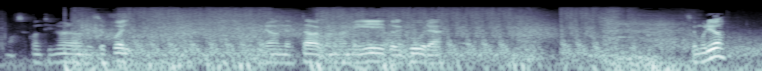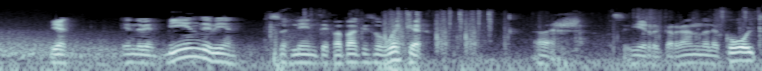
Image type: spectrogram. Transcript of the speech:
Vamos a continuar a donde se fue el... Era donde estaba con un amiguito y cura. ¿Se murió? Bien. Bien de bien. Bien de bien. Eso es lente, papá, que eso es Wesker. A ver. Seguir recargando la Colt.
